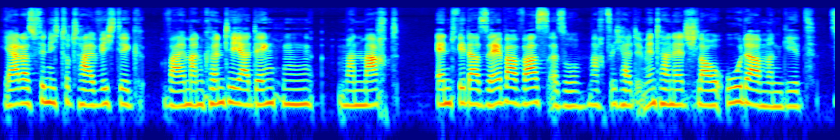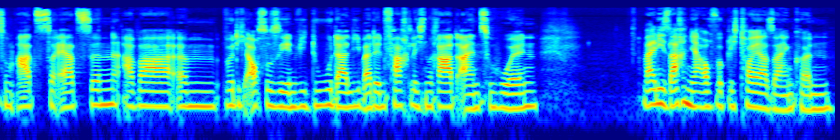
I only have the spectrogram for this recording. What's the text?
Ja, das finde ich total wichtig, weil man könnte ja denken, man macht entweder selber was, also macht sich halt im Internet schlau, oder man geht zum Arzt, zur Ärztin. Aber ähm, würde ich auch so sehen wie du, da lieber den fachlichen Rat einzuholen weil die Sachen ja auch wirklich teuer sein können.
